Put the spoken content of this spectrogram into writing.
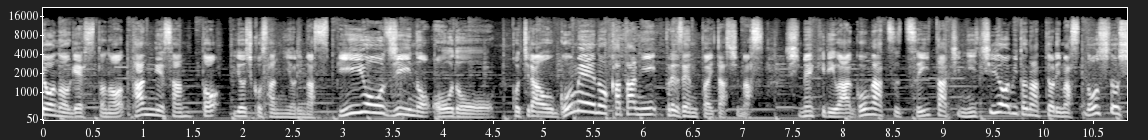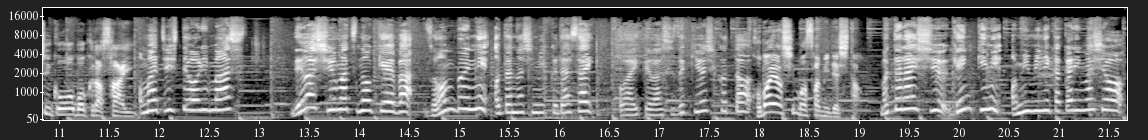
今日のゲストの丹下さんとよしこさんによります。POG の王道こちらを5名の方にプレゼントいたします。締め切りは5月1日日曜日となっております。どしどしご応募ください。お待ちしております。では週末の競馬存分にお楽しみください。お相手は鈴木よしこと小林正美でした。また来週元気にお耳にかかりましょう。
